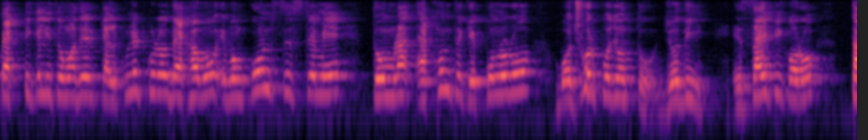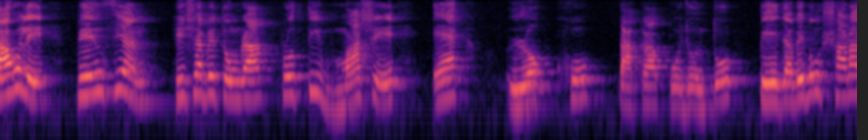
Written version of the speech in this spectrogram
প্র্যাকটিক্যালি তোমাদের ক্যালকুলেট করেও দেখাবো এবং কোন সিস্টেমে তোমরা এখন থেকে পনেরো বছর পর্যন্ত যদি এসআইপি করো, তাহলে পেনশন হিসাবে তোমরা প্রতি মাসে এক লক্ষ টাকা পর্যন্ত পেয়ে যাবে এবং সারা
